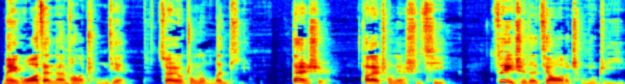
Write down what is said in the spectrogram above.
美国在南方的重建虽然有种种的问题，但是他在重建时期最值得骄傲的成就之一，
